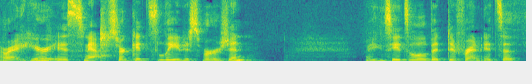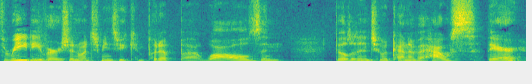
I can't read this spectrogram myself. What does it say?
All right, here is Snap Circuit's latest version. You can see it's a little bit different. It's a 3D version, which means you can put up uh, walls and build it into a kind of a house there.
